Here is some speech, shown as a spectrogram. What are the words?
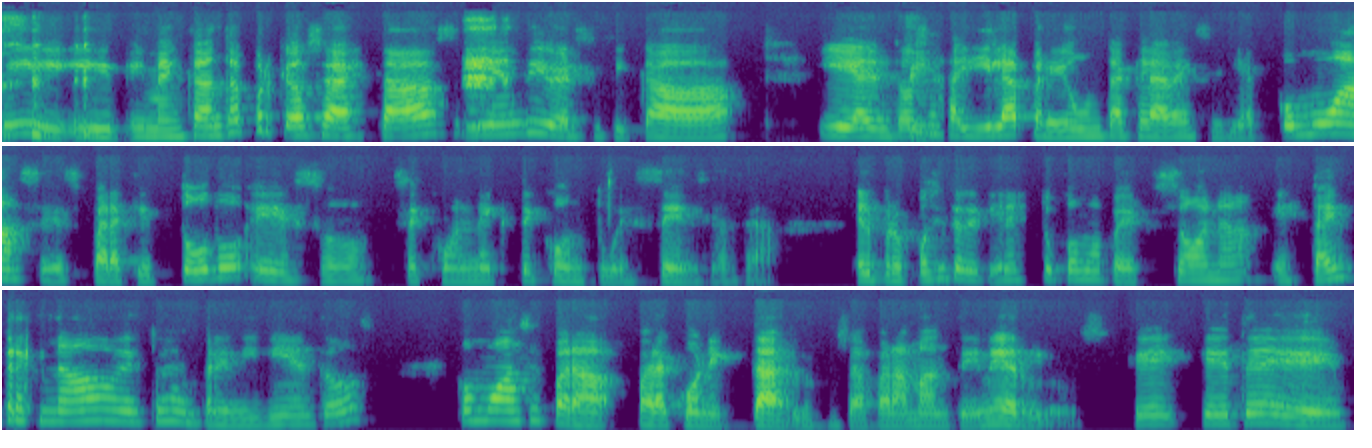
sí, y, y, me encanta porque, o sea, estás bien diversificada Y entonces allí la pregunta clave sería, ¿cómo haces para que todo eso se conecte con tu esencia? O sea, el propósito que tienes tú como persona está impregnado de estos emprendimientos. ¿Cómo haces para, para conectarlos, o sea, para mantenerlos? ¿Qué, qué te,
